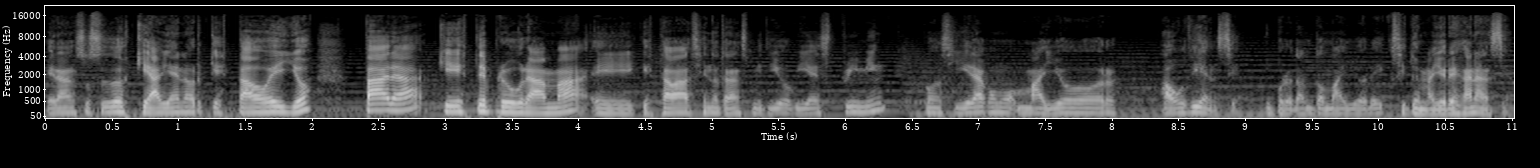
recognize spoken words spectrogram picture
eran sucesos que habían orquestado ellos para que este programa eh, que estaba siendo transmitido vía streaming consiguiera como mayor audiencia y por lo tanto mayor éxito y mayores ganancias.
